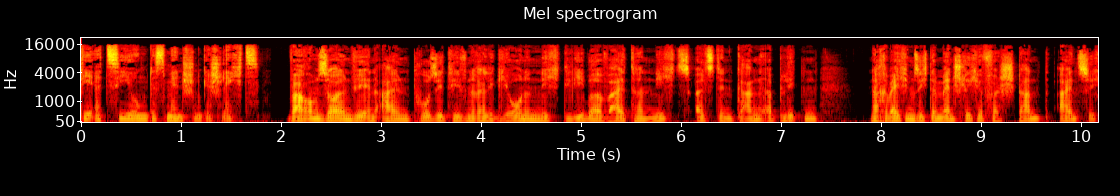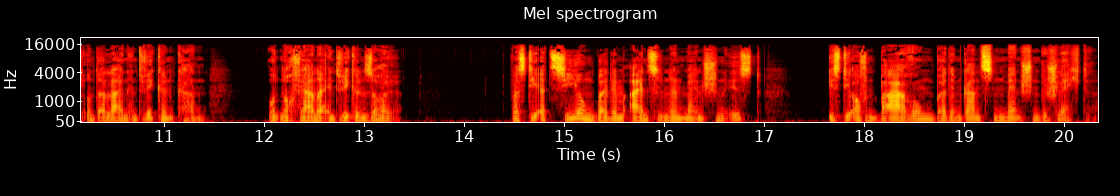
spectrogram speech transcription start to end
Die Erziehung des Menschengeschlechts. Warum sollen wir in allen positiven Religionen nicht lieber weiter nichts als den Gang erblicken, nach welchem sich der menschliche Verstand einzig und allein entwickeln kann und noch ferner entwickeln soll? Was die Erziehung bei dem einzelnen Menschen ist, ist die Offenbarung bei dem ganzen Menschengeschlechte.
